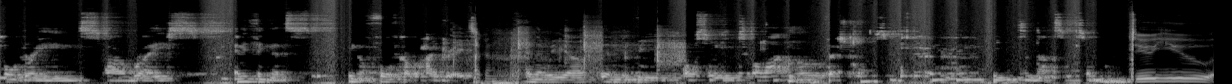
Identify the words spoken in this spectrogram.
whole grains, uh, rice, anything that's you know full of carbohydrates. Okay. And then we uh, then we also eat a lot of vegetables, anything, beans and nuts and so on. Do you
